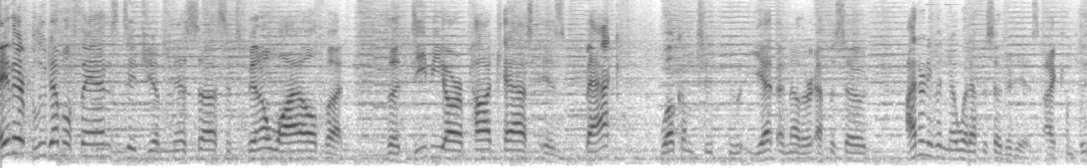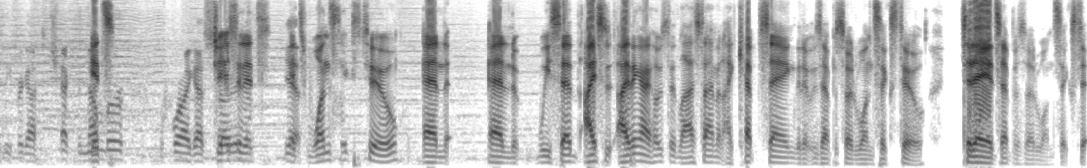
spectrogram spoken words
Hey there, Blue Devil fans. Did you miss us? It's been a while, but the DBR podcast is back. Welcome to yet another episode. I don't even know what episode it is. I completely forgot to check the number It's- before I got started. Jason, it's Yeah. it's one six two, and and we said I I think I hosted last time, and I kept saying that it was episode one six two. Today it's episode one six two.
